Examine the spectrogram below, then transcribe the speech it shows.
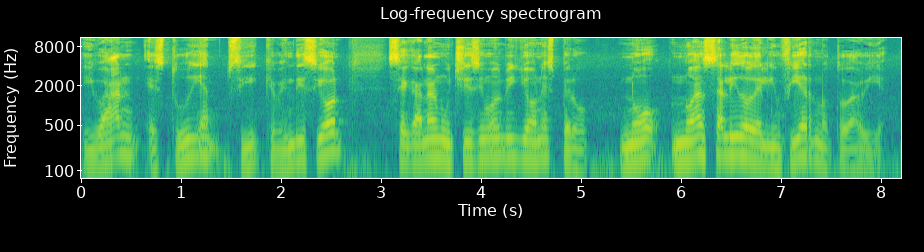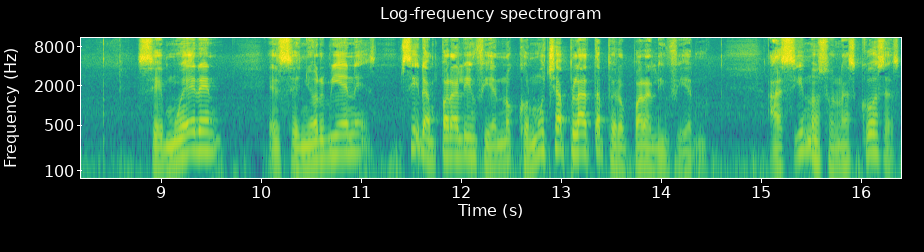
Y van, estudian, sí, qué bendición, se ganan muchísimos millones, pero no, no han salido del infierno todavía se mueren, el Señor viene, se irán para el infierno con mucha plata, pero para el infierno. Así no son las cosas.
